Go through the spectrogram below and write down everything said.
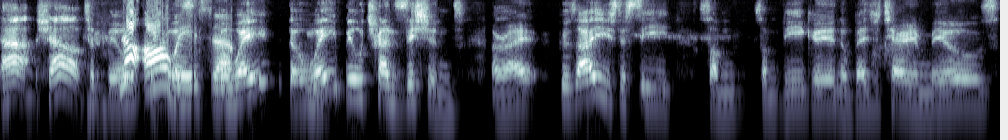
Shout, shout out to Bill. Not because always, The though. way the Hmm. way Bill transitioned, all right, because I used to see some some vegan or vegetarian meals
